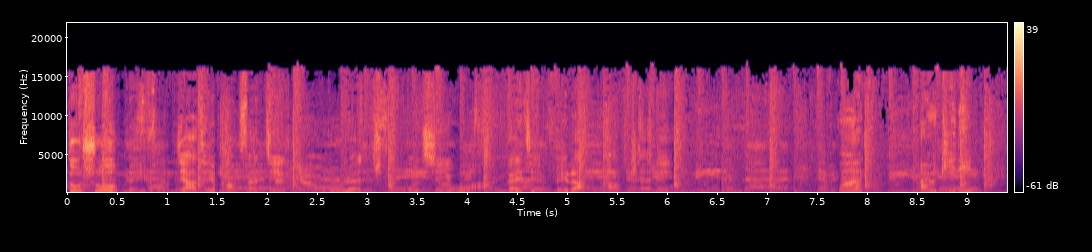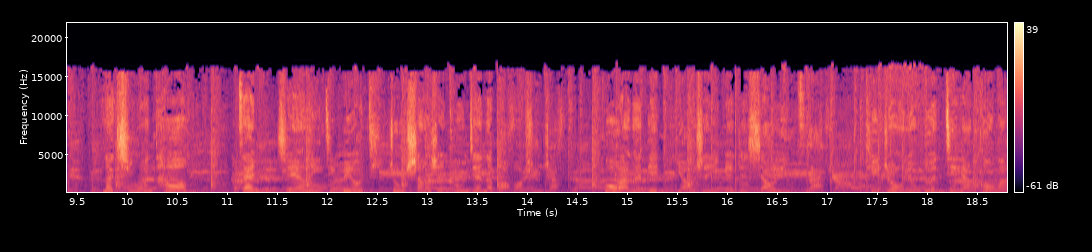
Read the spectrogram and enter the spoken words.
都说每逢佳节胖三斤，古人诚不欺我啊！该减肥了，胖 Jenny。What? Are you kidding? 那请问 Tom，在你这样已经没有体重上升空间的宝宝身上，过完了年你摇身一变成小李子啊？体重用吨计量够吗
